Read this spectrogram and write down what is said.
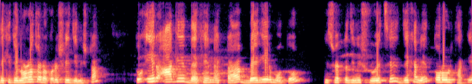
দেখি যে নড়াচড়া করে সেই জিনিসটা। তো এর আগে দেখেন একটা ব্যাগের মতো কিছু একটা জিনিস রয়েছে যেখানে তরল থাকে।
